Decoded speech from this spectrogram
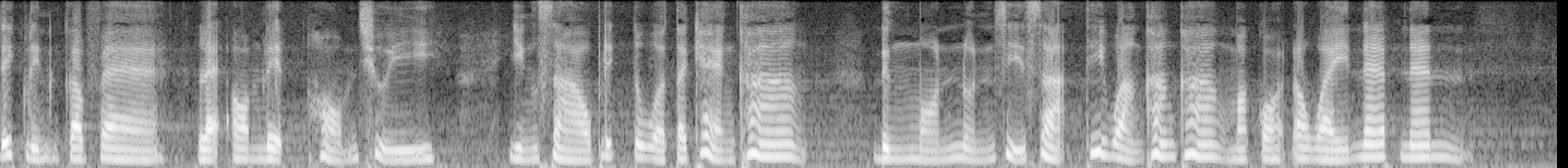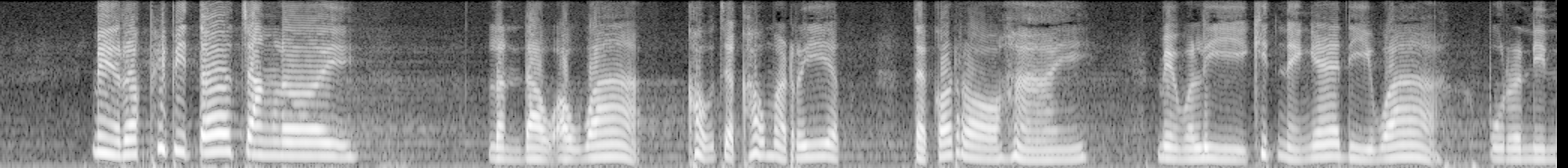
ได้กลิ่นกาแฟและออมเล็ตหอมฉุย หญิงสาวพลิกตัวตะแคงข้าง ดึงหมอนหนุนศีรษะที่วางข้างๆ มากอดเอาไว้แนบแน่น เมรักพี่ปีเตอร์จังเลย หล่อนเดาเอาว่า เขาจะเข้ามาเรียก แต่ก็รอหาย เมวลีคิดในแง่ดีว่า ปุรนิน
